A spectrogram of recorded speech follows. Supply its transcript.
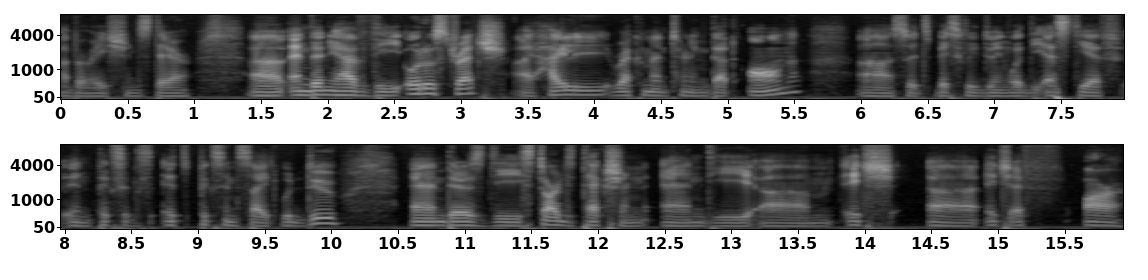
aberrations there. Uh, and then you have the auto stretch. I highly recommend turning that on. So it's basically doing what the STF in Pix, its PixInsight would do. And there's the star detection and the um, H, HFR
